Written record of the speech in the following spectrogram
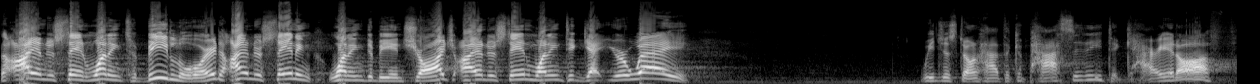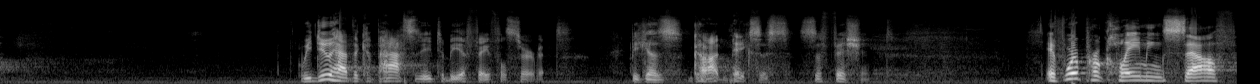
Now, I understand wanting to be Lord. I understand wanting to be in charge. I understand wanting to get your way. We just don't have the capacity to carry it off. we do have the capacity to be a faithful servant because God makes us sufficient. If we're proclaiming self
